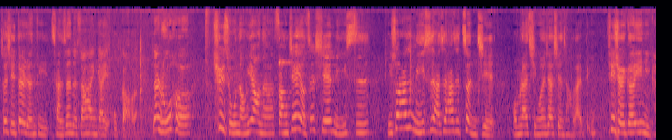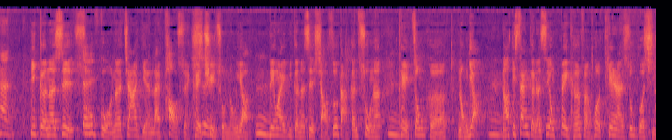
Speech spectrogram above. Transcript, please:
所以其实对人体产生的伤害应该也不高了。那如何去除农药呢？坊间有这些迷思，你说它是迷思还是它是正解？我们来请问一下现场来宾，庆学哥依你看。一个呢是蔬果呢加盐来泡水可以去除农药，嗯，另外一个呢是小苏打跟醋呢，嗯，可以中和农药，嗯，然后第三个呢是用贝壳粉或天然蔬果洗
